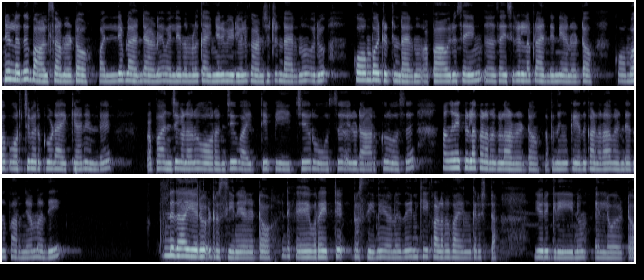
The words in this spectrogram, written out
പിന്നെയുള്ളത് ബാൾസ് ആണ് കേട്ടോ വലിയ പ്ലാന്റ് ആണ്. വലിയ നമ്മൾ കഴിഞ്ഞൊരു വീഡിയോയിൽ കാണിച്ചിട്ടുണ്ടായിരുന്നു. ഒരു കോംബോ ഇട്ടിട്ടുണ്ടായിരുന്നു. അപ്പോൾ ആ ഒരു സെയിം സൈസിലുള്ള പ്ലാന്റ് തന്നെയാണ് കേട്ടോ കോംബോ കുറച്ച് പേർക്ക് കൂടെ അയക്കാനുണ്ട്. അപ്പോൾ അഞ്ച് colour orange white peach rose ഒരു ഡാർക്ക് റോസ് അങ്ങനെയൊക്കെയുള്ള കളറുകളാണ് കേട്ടോ. അപ്പോൾ നിങ്ങൾക്ക് ഏത് കളറാണ് വേണ്ടതെന്ന് പറഞ്ഞാൽ മതി. പിന്നെ ഇതാ ഈ ഒരു ഡ്രസ്സീനെയാണ് കേട്ടോ. എന്റെ ഫേവറേറ്റ് ഡ്രസ്സീനെയാണ് ഇത്. എനിക്ക് ഈ കളർ ഭയങ്കര ഇഷ്ടമാണ് ഈ ഒരു ഗ്രീനും യെല്ലോ കേട്ടോ.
